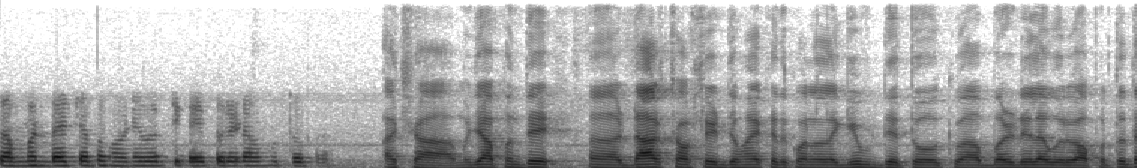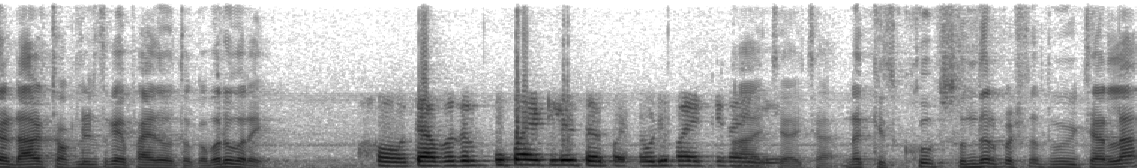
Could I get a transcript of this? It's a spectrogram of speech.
संबंधाच्या भावनेवरती काही परिणाम होतो का? अच्छा म्हणजे आपण ते डार्क चॉकलेट जेव्हा एखादं कोणाला गिफ्ट देतो किंवा बर्थडेला वगैरे वापरतो त्या डार्क चॉकलेटचा काही फायदा होतो का? बरोबर आहे? हो त्याबद्दल खूप ऐकले सर पण एवढी माहिती नाही अच्छा अच्छा. नक्कीच. खूप सुंदर प्रश्न तुम्ही विचारला.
